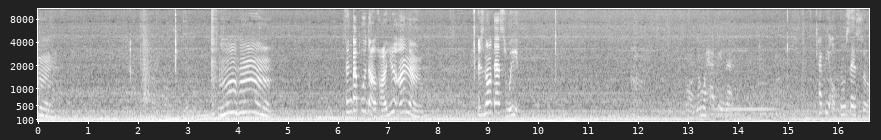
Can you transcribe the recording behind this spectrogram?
어머. 음. 생각보다 가지 않은. It's not that sweet. 와, 너무 해피네. 해피 없던 세수.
